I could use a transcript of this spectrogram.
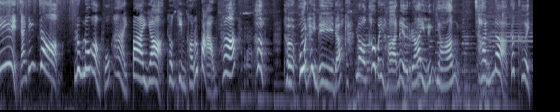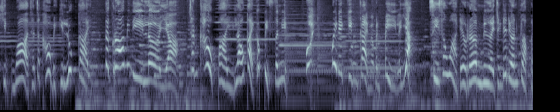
นี่นางจิ้งจอก ลูกๆของกุ๊กหายไปอะ เธอกินเขาหรือเปล่าฮะ เธอพูดให้ดีนะ ลองเข้าไปหาในไร่หรือยัง ฉันน่ะก็เคยคิดว่าฉันจะเข้าไปกินลูกไก่ แต่เคราะห์ไม่ดีเลยอะ ฉันเข้าไปแล้วไก่ก็ปิดสนิท โอ๊ย ไม่ได้กินไก่มาเป็นปีแล้วยะสีสวัสดได้เริ่มเหนื่อยจึงได้เดินกลับไป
